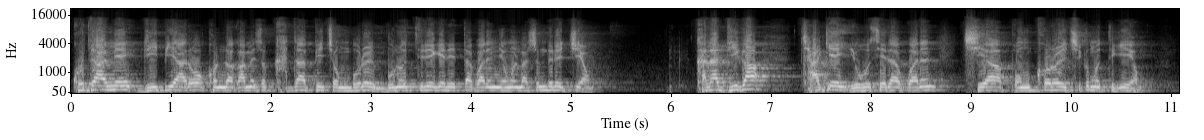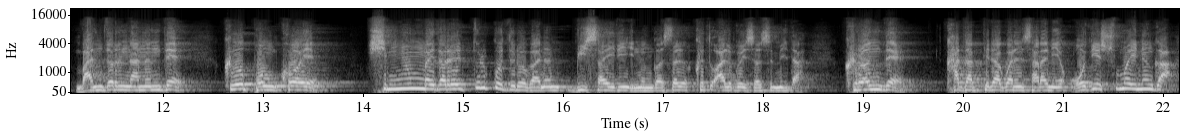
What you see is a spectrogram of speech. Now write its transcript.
그 다음에 리비아로 건너가면서 카다피 정부를 무너뜨리게 됐다고 하는 내용을 말씀드렸지요. 카다피가 자기의 요새라고 하는 지하 벙커를 지금 어떻게 해요? 만들어 놨는데 그 벙커에 16m를 뚫고 들어가는 미사일이 있는 것을 그도 알고 있었습니다. 그런데 카다피라고 하는 사람이 어디 숨어 있는가?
